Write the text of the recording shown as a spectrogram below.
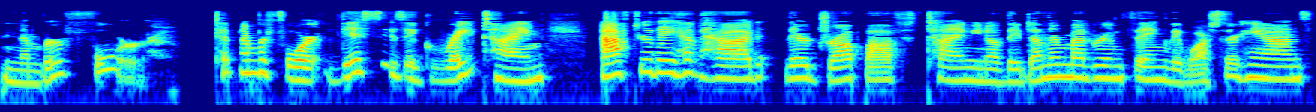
number four. Tip number four this is a great time after they have had their drop off time. You know, they've done their mudroom thing, they've washed their hands,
